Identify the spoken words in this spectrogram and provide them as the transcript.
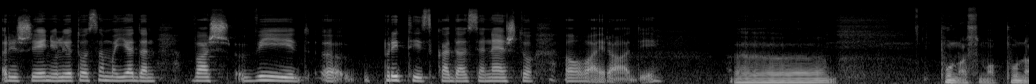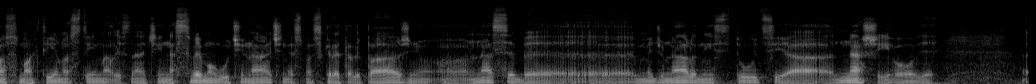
rješenju ili je to samo jedan vaš vid uh, pritiska da se nešto ovaj radi? E, puno smo, puno smo aktivnosti imali, znači na sve moguće načine smo skretali pažnju uh, na sebe, uh, međunarodnih institucija, naših ovdje uh,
